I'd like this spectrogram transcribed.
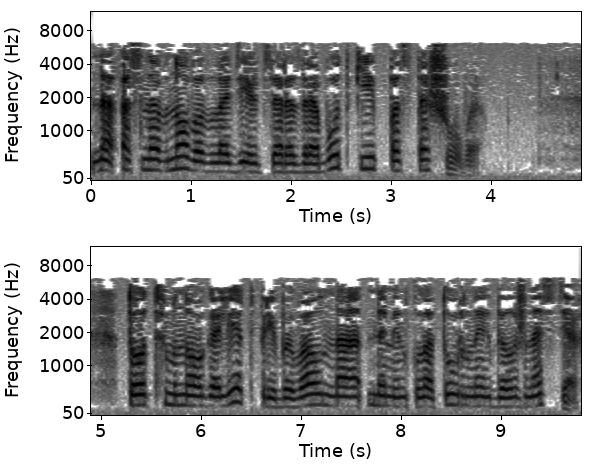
на основного владельца разработки Пасташова. Тот много лет пребывал на номенклатурных должностях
